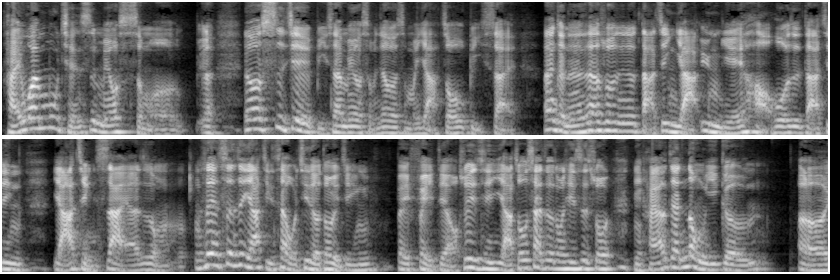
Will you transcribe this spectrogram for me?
台湾目前是没有什么呃，然后世界比赛没有什么叫做什么亚洲比赛，但可能他说就是打进亚运也好，或者是打进亚锦赛啊这种，甚至甚至亚锦赛我记得都已经被废掉，所以其实亚洲赛这个东西是说你还要再弄一个呃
